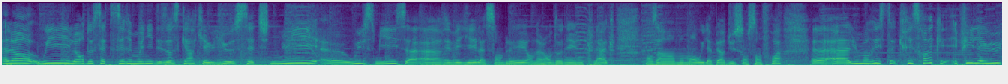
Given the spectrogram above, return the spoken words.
Alors oui, lors de cette cérémonie des Oscars qui a eu lieu cette nuit, euh, Will Smith a, réveillé l'Assemblée en allant donner une claque dans un moment où il a perdu son sang-froid euh, à l'humoriste Chris Rock. Et puis il a eu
